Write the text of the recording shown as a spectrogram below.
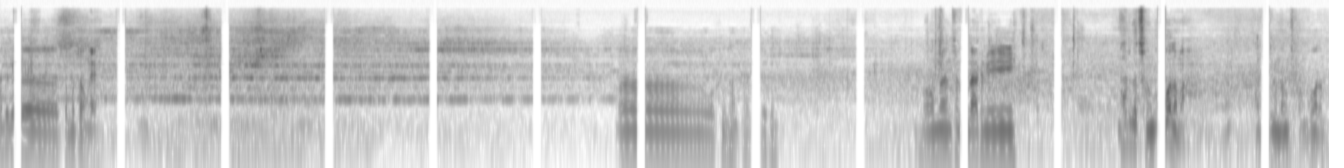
它这个怎么整嘞？嗯、我看看看这个。Moment, let me。它这个存过了吗？它这个能存过了吗？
